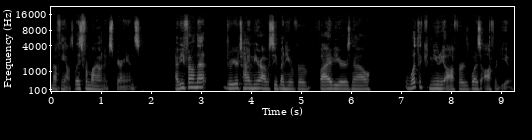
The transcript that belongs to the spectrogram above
nothing else, at least from my own experience. Have you found that through your time here, obviously you've been here for five years now. What the community offers, what has it offered you?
